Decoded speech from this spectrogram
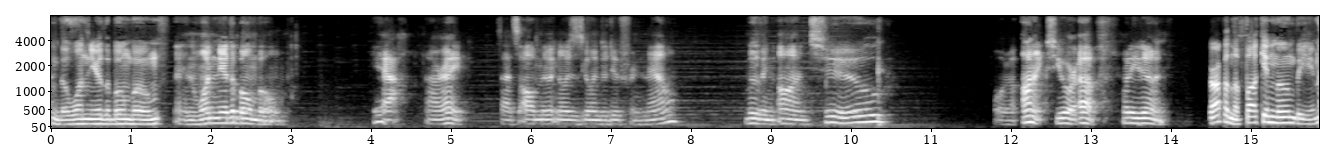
The one near the boom boom. and one near the boom boom. Yeah. All right. That's all Mimic Noise is going to do for now. Moving on to Onyx. You are up. What are you doing? Dropping the fucking moonbeam.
